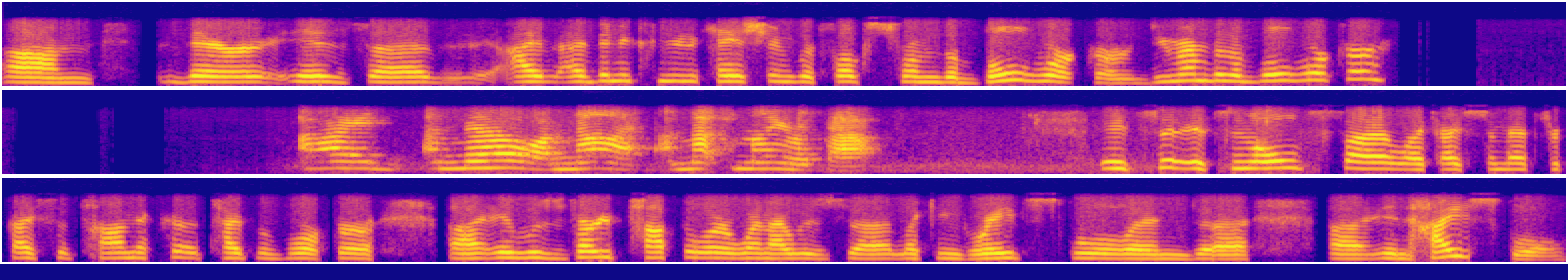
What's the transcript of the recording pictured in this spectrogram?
Um, there is. Uh, I've, I've been in communication with folks from the Bullworker. Do you remember the Bullworker? I uh, no, I'm not. I'm not familiar with that. It's it's an old style like isometric isotonic uh, type of worker. Uh, it was very popular when I was uh, like in grade school and uh, uh, in high school,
